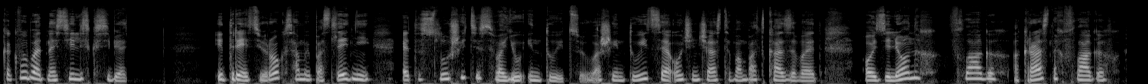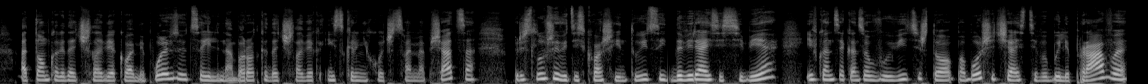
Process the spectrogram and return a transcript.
как вы бы относились к себе. И третий урок, самый последний, это слушайте свою интуицию. Ваша интуиция очень часто вам подсказывает о зеленых флагах, о красных флагах, о том, когда человек вами пользуется, или наоборот, когда человек искренне хочет с вами общаться. Прислушивайтесь к вашей интуиции, доверяйте себе, и в конце концов вы увидите, что по большей части вы были правы,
